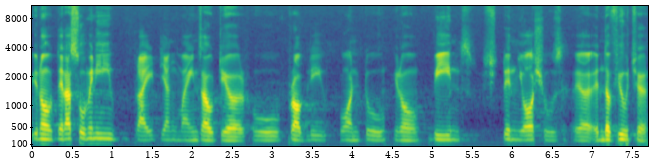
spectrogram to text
you know, there are so many bright young minds out here who probably want to, you know, be in, in your shoes in the future.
